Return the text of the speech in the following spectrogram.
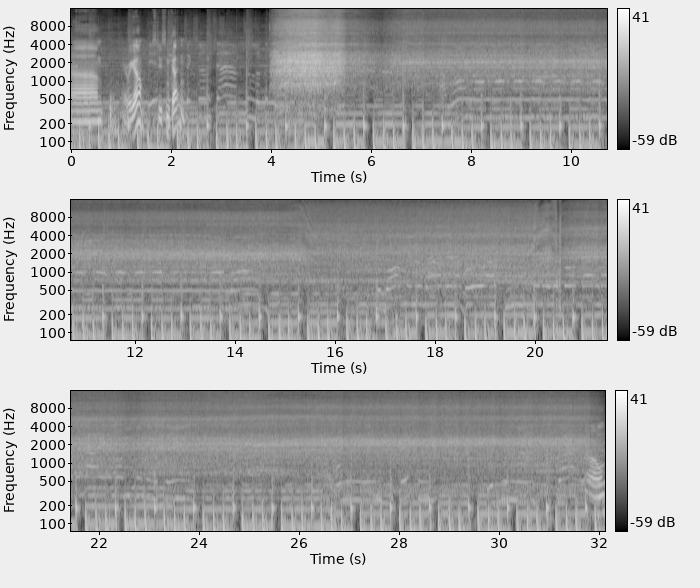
um, here we go. Let's do some cutting. So,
